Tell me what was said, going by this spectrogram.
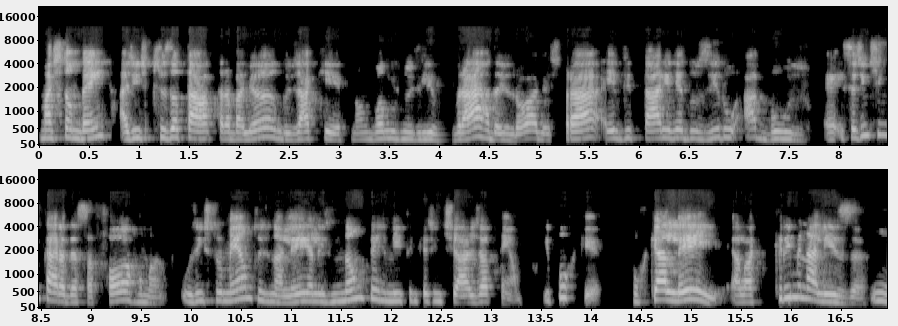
Mas também a gente precisa estar trabalhando, já que não vamos nos livrar das drogas, para evitar e reduzir o abuso. É, e se a gente encara dessa forma, os instrumentos na lei eles não permitem que a gente haja a tempo. E por quê? Porque a lei ela criminaliza o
